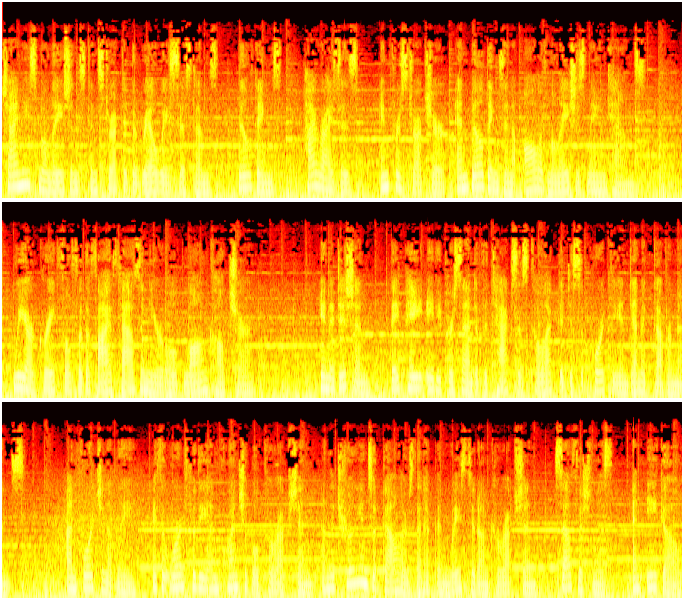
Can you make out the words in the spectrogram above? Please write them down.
Chinese Malaysians constructed the railway systems, buildings, high rises, infrastructure, and buildings in all of Malaysia's main towns. We are grateful for the 5,000 year old Loong culture. In addition, they pay 80% of the taxes collected to support the endemic governments. Unfortunately, if it weren't for the unquenchable corruption and the trillions of dollars that have been wasted on corruption, selfishness, and ego,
